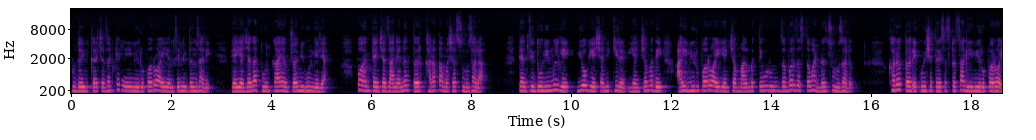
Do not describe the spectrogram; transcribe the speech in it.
हृदयविकाराच्या झटक्याने निरुपा रॉय यांचे निधन झाले. त्या या जगातून कायमच्या निघून गेल्या. पण त्यांच्या जाण्यानंतर खरा तमाशा सुरू झाला. त्यांचे दोन्ही मुलगे योगेश आणि किरण यांच्यामध्ये आई निरुपा रॉय यांच्या मालमत्तेवरून जबरदस्त भांडण सुरू झालं. खरं तर एकोणीसशे त्रेसष्ट साली निरुपा रॉय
